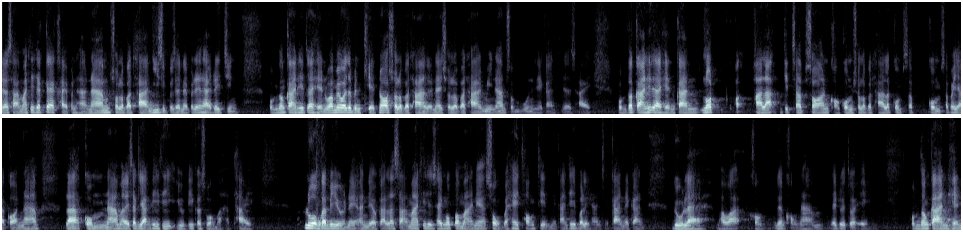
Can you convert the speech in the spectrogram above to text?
แล้วสามารถที่จะแก้ไขปัญหาน้ำชลประทาน 20%ในประเทศไทยได้จริง ผมต้องการที่จะเห็นว่าไม่ว่าจะเป็นเขตนอกชลประทานหรือในชลประทานมีน้ำสมบูรณ์ในการที่จะใช้ ผมต้องการที่จะเห็นการลดภาระกิจซับซ้อนของกรมชลประทานและกรมกรมทรัพยากรน้ำและกรมน้ำอะไรสักอย่างที่ที่อยู่ที่กระทรวงมหาดไทยรวมกันไปอยู่ในอันเดียวกัน และสามารถที่จะใช้งบประมาณนี้ส่งไปให้ท้องถิ่นในการที่บริหารจัดการในการดูแลภาวะของเรื่องของน้ำได้ด้วยตัวเอง ผมต้องการเห็น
